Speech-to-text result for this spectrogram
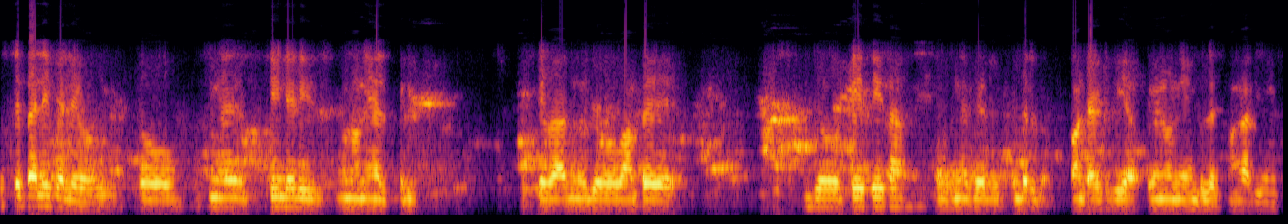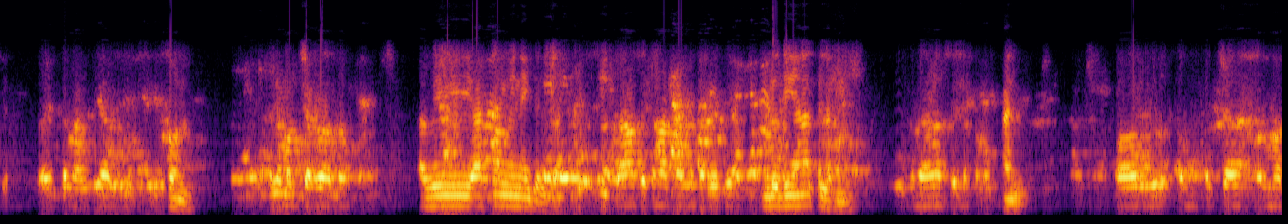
उससे पहले ही पहले होगी तो उसमें थ्री लेडीज़ उन्होंने हेल्प करी। उसके बाद में जो वहाँ पे जो टी था उसने फिर उधर कांटेक्ट किया फिर उन्होंने एंबुलेंस मंगा दी वहीं से सोना। चल रहा था? अभी आठवां महीने चल रहा है। कहाँ से कहाँ ट्रैवल कर रहे थे? लुधियाना से लखनऊ। लुधियाना से लखनऊ। हाँ जी। और बच्चा और माँ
